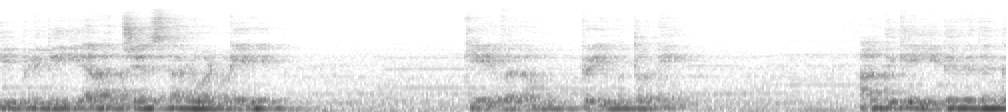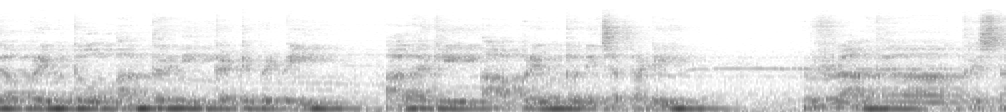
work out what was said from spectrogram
ఇప్పుడు ఇది ఎలా చేస్తారు అంటే కేవలం ప్రేమతోనే. అందుకే ఇదే విధంగా ప్రేమతో అందరినీ కట్టిపెట్టి అలాగే ఆ ప్రేమతోనే చెప్పండి రాధా కృష్ణ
